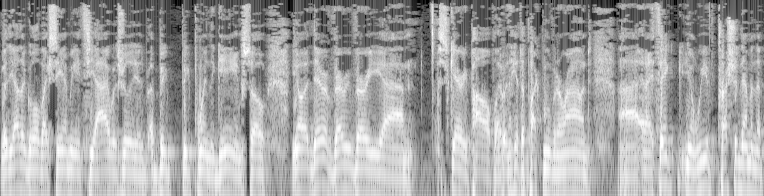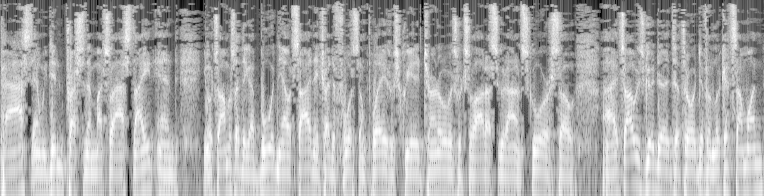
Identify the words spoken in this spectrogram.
you know, the other goal by Sammy and Ti was really a, a, big, big point in the game. So, you know, they're very, very, um, scary power play when they get the puck moving around. Uh, and I think you know we've pressured them in the past, and we didn't pressure them much last night. And you know it's almost like they got bored on the outside, and they tried to force some plays, which created turnovers, which allowed us to go down and score. So uh, it's always good to, to, throw a different look at someone.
